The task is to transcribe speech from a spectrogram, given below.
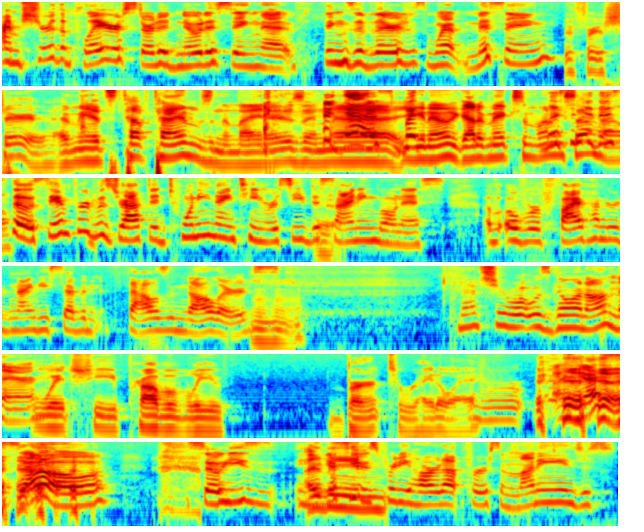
I'm sure the players started noticing that things of theirs just went missing. For sure. I mean, it's tough times in the minors, and uh, Yes, but you know, you got to make some money Listen somehow. to this though. Sanford was drafted 2019, received a Yeah. signing bonus of over five hundred ninety-seven thousand dollars. Mm-hmm. Not sure what was going on there. Which he probably burnt right away. I guess so. So he's. I, I guess he was pretty hard up for some money, just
